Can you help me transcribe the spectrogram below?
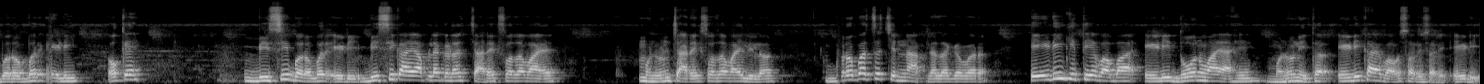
बरोबर A D okay? B C बरोबर ए डी बी सी काय आपल्याकडं? चार एक्स वजा वाय म्हणून चार एक्स वजा वाय लिहिलं. बरोबरचं चिन्ह आपल्या जागेवर. ए डी किती आहे बाबा? ए डी दोन वाय आहे. म्हणून इथं ए डी काय बाबा? Sorry sorry A D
